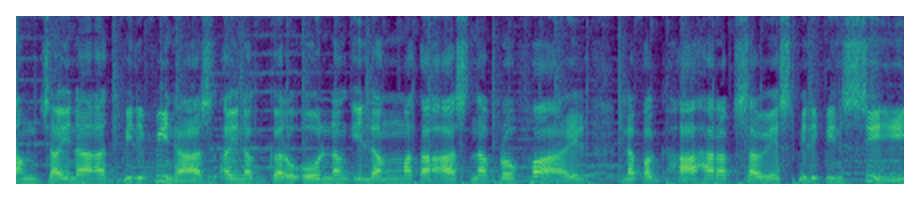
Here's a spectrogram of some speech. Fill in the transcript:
Ang China at Pilipinas ay nagkaroon ng ilang mataas na profile na paghaharap sa West Philippine Sea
